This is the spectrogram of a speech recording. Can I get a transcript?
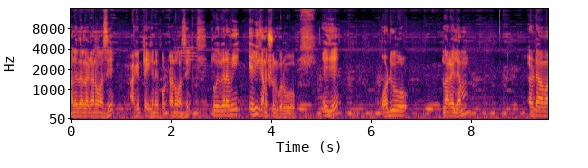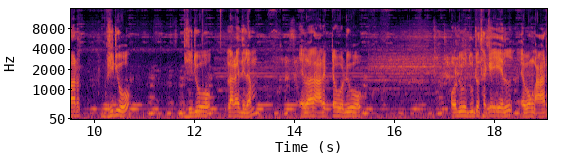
আলাদা লাগানো আছে, আগেরটা এখানে ফোটানো আছে। তো এবার আমি এভি কানেকশন করব। এই যে অডিও লাগাইলাম, এটা আমার ভিডিও ভিডিও লাগাই দিলাম। এবার আরেকটা অডিও অডিও দুটো থাকে এল এবং আর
